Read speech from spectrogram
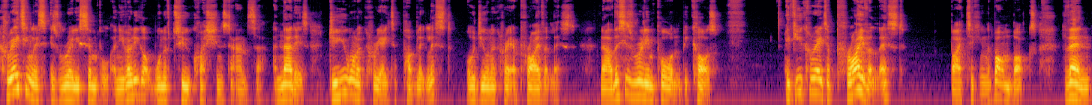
creating lists is really simple, and you've only got one of two questions to answer, and that is, do you want to create a public list or do you want to create a private list? Now, this is really important because if you create a private list by ticking the bottom box, then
